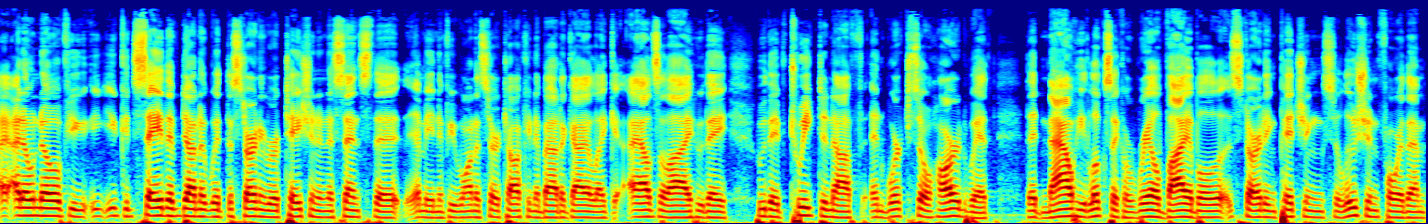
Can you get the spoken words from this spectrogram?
I, don't know if you you could say they've done it with the starting rotation in a sense that I mean, if you want to start talking about a guy like Alzolay, who they who they've tweaked enough and worked so hard with that now he looks like a real viable starting pitching solution for them.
